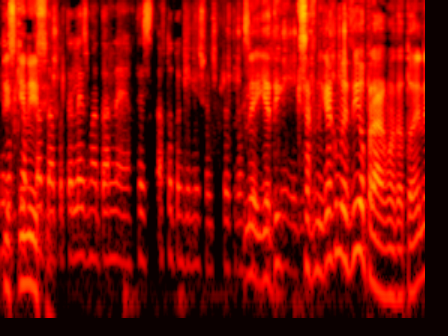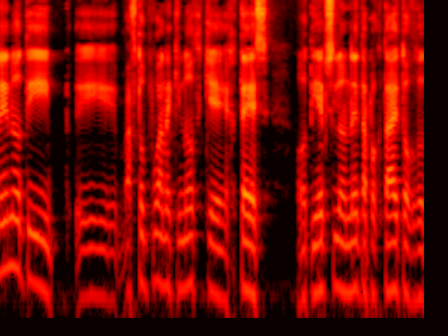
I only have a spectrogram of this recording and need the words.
τις κινήσεις. τα αποτελέσματα ναι, αυτές, αυτό των κινήσεων της προεργασίας. Ναι, γιατί ξαφνικά έχουμε δύο πράγματα. Το ένα είναι ότι αυτό που ανακοινώθηκε χτες, ότι η EPSILONET αποκτάει το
